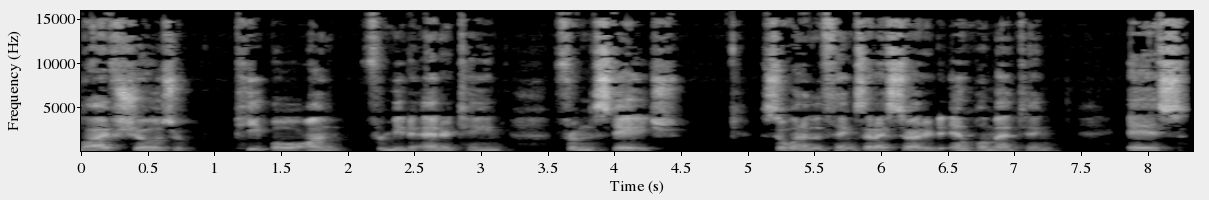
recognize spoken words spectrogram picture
live shows or people on for me to entertain from the stage. So one of the things that I started implementing is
